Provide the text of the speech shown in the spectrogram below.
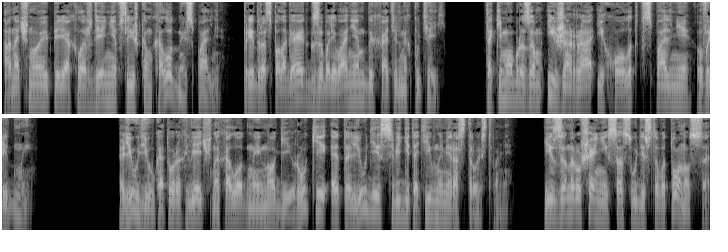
а ночное переохлаждение в слишком холодной спальне предрасполагает к заболеваниям дыхательных путей. Таким образом, и жара, и холод в спальне вредны. Люди, у которых вечно холодные ноги и руки, это люди с вегетативными расстройствами. Из-за нарушений сосудистого тонуса,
